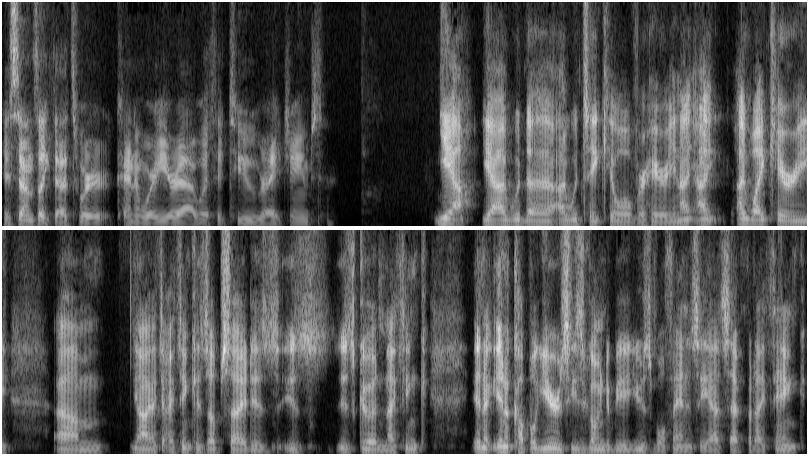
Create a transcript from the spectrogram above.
It sounds like that's where kind of where you're at with it too, right, James? Yeah, yeah, I would uh, I would take Hill over Harry, and I I, I like Harry. Um, yeah, I, th- I, think his upside is is is good, and I think in a, in a couple years he's going to be a usable fantasy asset. But I think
